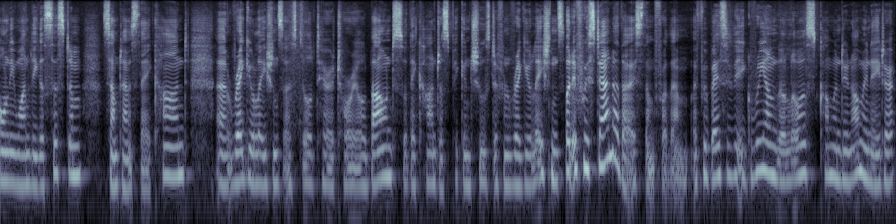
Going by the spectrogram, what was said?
only one legal system. Sometimes they can't. Uh, regulations are still territorial bound, so they can't just pick and choose different regulations. But if we standardize them for them, if we basically agree on the lowest common denominator,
